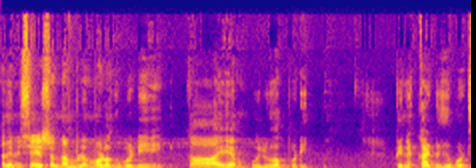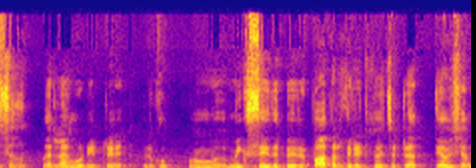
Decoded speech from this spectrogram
അതിന് ശേഷം നമ്മൾ മുളക് പൊടി കായം ഉലുവപ്പൊടി പിന്നെ കടുക് പൊടിച്ചത്. ഇതെല്ലാം കൂടിയിട്ട് ഒരു മിക്സ് ചെയ്തിട്ട് ഒരു പാത്രത്തിൽ എടുത്ത് വെച്ചിട്ട് അത്യാവശ്യം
